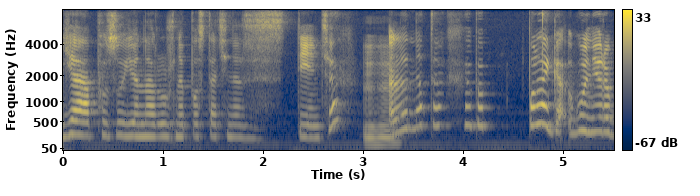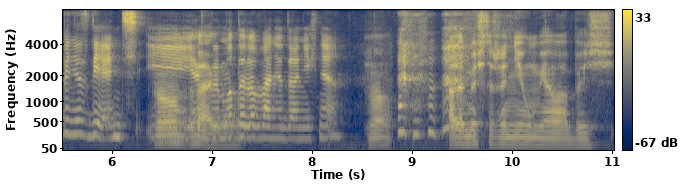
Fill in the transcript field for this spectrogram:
ja pozuję na różne postaci na zdjęciach, Mhm. ale na to chyba polega ogólnie robienie zdjęć i No, jakby tak, no. modelowanie do nich, nie? No, ale myślę, że nie umiałabyś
